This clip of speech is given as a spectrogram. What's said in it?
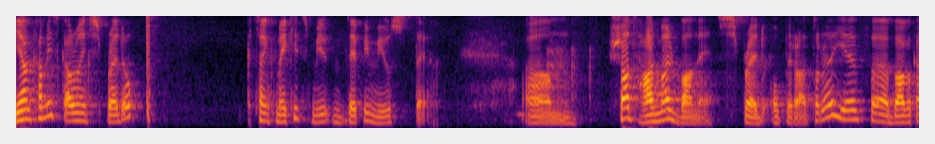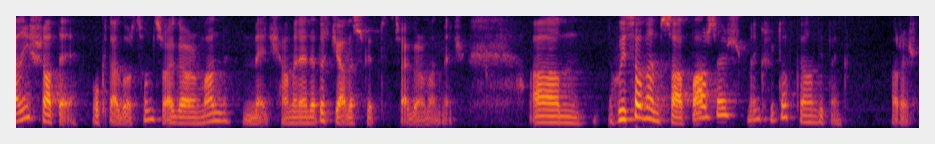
միանգամից կարող ենք spread-ով գցենք մեկից դեպի մյուս տեղ։ Ամ շատ հարմար բան է spread օպերատորը եւ բավականին շատ է օգտագործվում ծրագրավորման մեջ, ամենայնպես JavaScript ծրագրավորման մեջ։ Հույսով եմ սա པարզ էր, մենք շուտով կհանդիպենք։ Առաջ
